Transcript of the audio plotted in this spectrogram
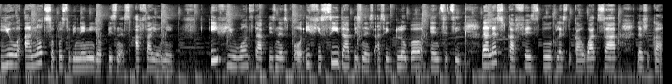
you are not supposed to be naming your business after your name if you want that business or if you see that business as a global entity now let's look at facebook let's look at whatsapp let's look at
